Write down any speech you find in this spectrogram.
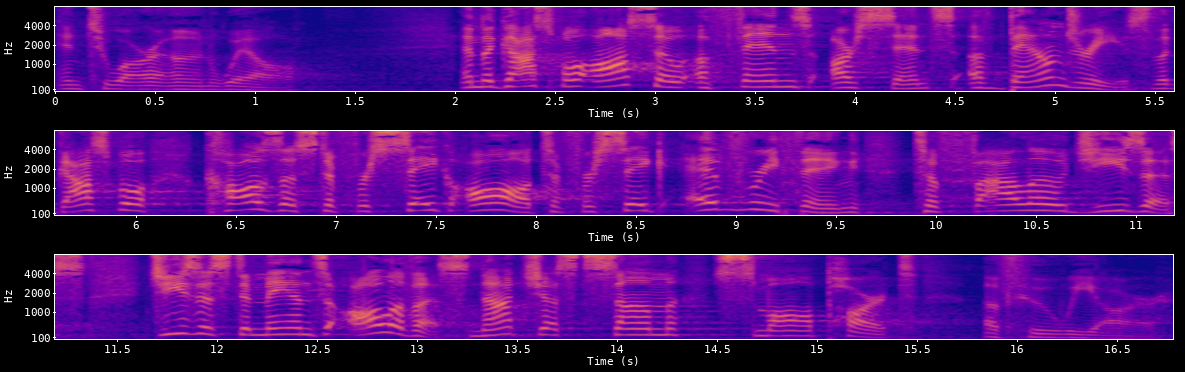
and to our own will. And the gospel also offends our sense of boundaries. The gospel calls us to forsake all, to forsake everything, to follow Jesus. Jesus demands all of us, not just some small part of who we are.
